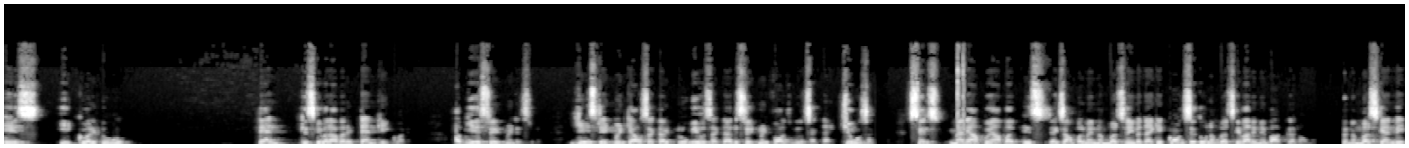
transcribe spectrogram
is equal to ten किसके बराबर है? टेन के इक्वल अब ये स्टेटमेंट है ये स्टेटमेंट क्या हो सकता है? ट्रू भी हो सकता है स्टेटमेंट फॉल्स भी हो सकता है। क्यों हो सकता है? सिंस मैंने आपको यहाँ पर इस एग्ज़ाम्पल में नंबर्स नहीं बताया कि कौन से दो नंबर्स के बारे में बात कर रहा हूँ। The numbers can be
